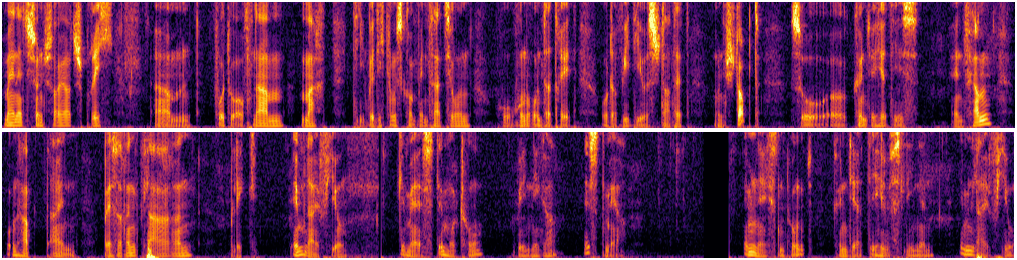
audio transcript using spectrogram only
managt und steuert, sprich ähm, Fotoaufnahmen macht, die Belichtungskompensation hoch und runter dreht oder Videos startet und stoppt, so äh, könnt ihr hier dies entfernen und habt einen besseren, klareren Blick im Live-View. Gemäß dem Motto weniger ist mehr. Im nächsten Punkt könnt ihr die Hilfslinien im Live-View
